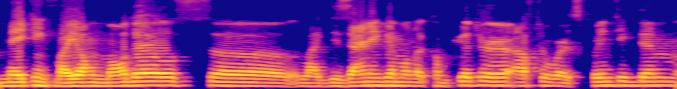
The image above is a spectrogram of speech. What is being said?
making my own models, like designing them on a computer, afterwards printing them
